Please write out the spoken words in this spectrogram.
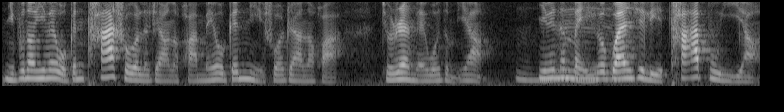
你不能因为我跟他说了这样的话，没有跟你说这样的话，就认为我怎么样？嗯，因为他每一个关系里他不一样，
